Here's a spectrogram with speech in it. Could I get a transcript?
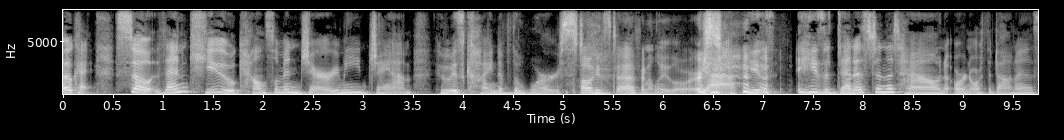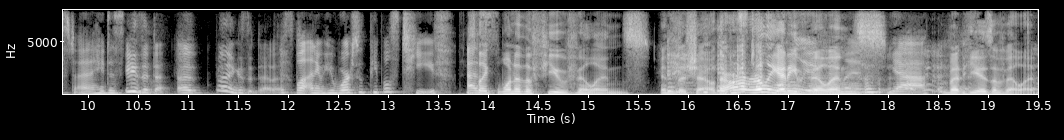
Okay, so then cue Councilman Jeremy Jamm, who is kind of the worst. Oh, he's definitely the worst. Yeah, he's he's a dentist in the town or an orthodontist. Uh, he does he's a de- uh, I think he's a dentist. well. Anyway, he works with people's teeth. He's as- like one of the few villains in the show. There aren't really any totally a villain. villains, Yeah, but he is a villain.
